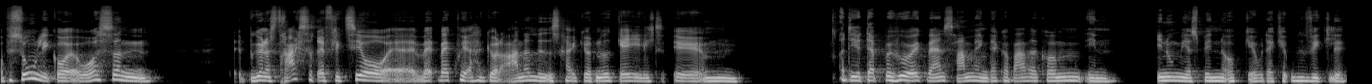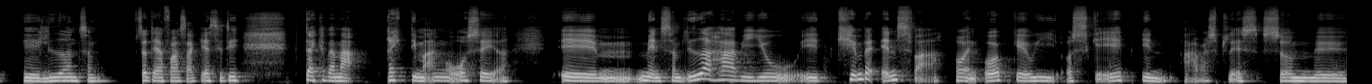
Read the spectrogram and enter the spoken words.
og personligt går jeg jo også sådan, begynder straks at reflektere over, øh, hvad, hvad kunne jeg have gjort anderledes? Har jeg gjort noget galt? Øhm, og det, der behøver ikke være en sammenhæng. Der kan bare være kommet en endnu mere spændende opgave, der kan udvikle øh, lederen, som så derfor har sagt ja til det. Der kan være meget rigtig mange årsager. Øhm, men som leder har vi jo et kæmpe ansvar og en opgave i at skabe en arbejdsplads, som, øh,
